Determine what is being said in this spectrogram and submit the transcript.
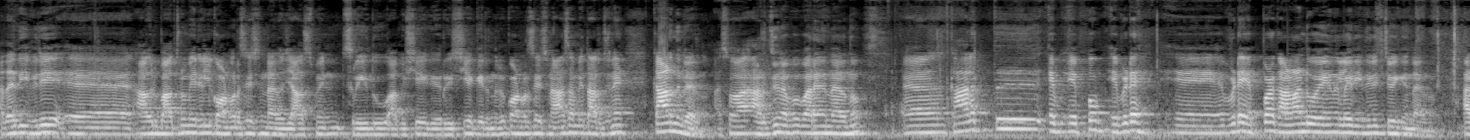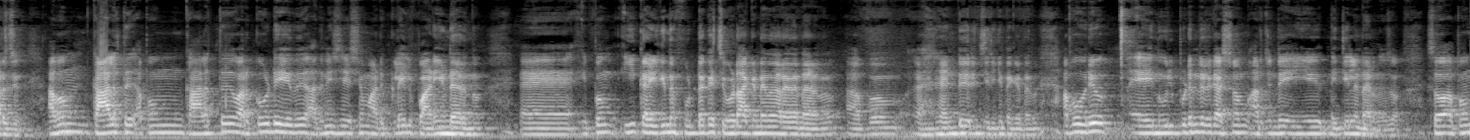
അതായത് ഇവർ ആ ഒരു ബാത്റൂം ഏരിയയിൽ കോൺവെർസേഷൻ ഉണ്ടായിരുന്നു. ജാസ്മിൻ ശ്രീതു അഭിഷേക് ഋഷിയൊക്കെ ഇരുന്നൊരു കോൺവെർസേഷൻ ആ സമയത്ത് അർജുനെ കാണുന്നുണ്ടായിരുന്നു. സോ അർജുൻ അപ്പോൾ പറയുന്നുണ്ടായിരുന്നു കാലത്ത് എപ്പം എവിടെ എവിടെ എപ്പോഴാണ് കാണാണ്ട് പോയെന്നുള്ള രീതിയിൽ ചോദിക്കുന്നുണ്ടായിരുന്നു അർജുൻ. അപ്പം കാലത്ത് അപ്പം കാലത്ത് വർക്കൗട്ട് ചെയ്ത് അതിനുശേഷം അടുക്കളയിൽ പണിയുണ്ടായിരുന്നു. ഇപ്പം ഈ കഴിക്കുന്ന ഫുഡൊക്കെ ചൂടാക്കേണ്ടതെന്ന് പറയുന്നുണ്ടായിരുന്നു. അപ്പം രണ്ടുപേരും ചിരിക്കുന്നൊക്കെ ഉണ്ടായിരുന്നു. അപ്പോൾ ഒരു നൂൽപുട്ടിന്റെ ഒരു കഷ്ണം അർജുന്റെ ഈ നെറ്റിയിലുണ്ടായിരുന്നു. സോ സോ അപ്പം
